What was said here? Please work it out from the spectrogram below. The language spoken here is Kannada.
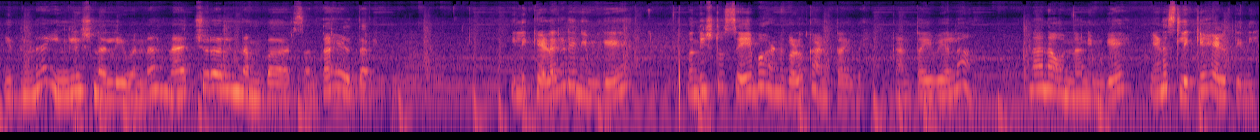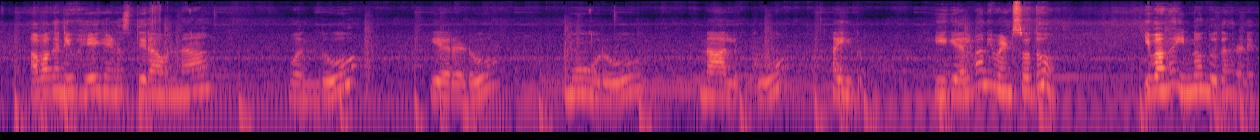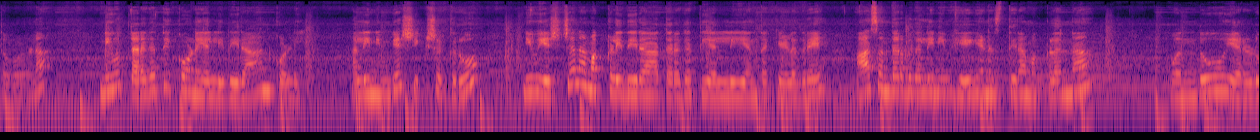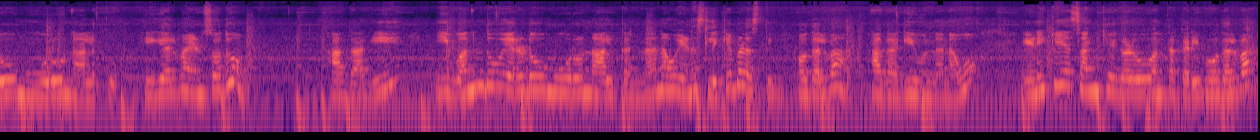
ಇದನ್ನು ಇಂಗ್ಲೀಷ್ನಲ್ಲಿ ಇವನ್ನ ನ್ಯಾಚುರಲ್ ನಂಬರ್ಸ್ ಅಂತ ಹೇಳ್ತಾರೆ. ಇಲ್ಲಿ ಕೆಳಗಡೆ ನಿಮಗೆ ಒಂದಿಷ್ಟು ಸೇಬು ಹಣ್ಣುಗಳು ಕಾಣ್ತಾ ಇವೆ. ಕಾಣ್ತಾ ಇವೆಯಲ್ಲ? ನಾನು ಅವನ್ನ ನಿಮಗೆ ಎಣಿಸ್ಲಿಕ್ಕೆ ಹೇಳ್ತೀನಿ. ಆವಾಗ ನೀವು ಹೇಗೆ ಎಣಿಸ್ತೀರಾ ಅವನ್ನ? ಒಂದು, ಎರಡು, ಮೂರು, ನಾಲ್ಕು, ಐದು. ಹೀಗೆ ಅಲ್ವಾ ನೀವು ಎಣಿಸೋದು? ಇವಾಗ ಇನ್ನೊಂದು ಉದಾಹರಣೆ ತಗೊಳ್ಳೋಣ. ನೀವು ತರಗತಿ ಕೋಣೆಯಲ್ಲಿದ್ದೀರಾ ಅಂದ್ಕೊಳ್ಳಿ ಅಲ್ಲಿ ನಿಮಗೆ ಶಿಕ್ಷಕರು, ನೀವು ಎಷ್ಟು ಜನ ಮಕ್ಕಳಿದ್ದೀರಾ ತರಗತಿಯಲ್ಲಿ? ಅಂತ ಕೇಳಿದ್ರೆ, ಆ ಸಂದರ್ಭದಲ್ಲಿ ನೀವು ಹೇಗೆ ಎಣಿಸ್ತೀರಾ ಮಕ್ಕಳನ್ನು? ಒಂದು, ಎರಡು, ಮೂರು, ನಾಲ್ಕು. ಹೀಗೆ ಅಲ್ವಾ ಎಣಿಸೋದು? ಹಾಗಾಗಿ ಈ ಒಂದು, ಎರಡು, ಮೂರು, ನಾಲ್ಕನ್ನು ನಾವು ಎಣಿಸ್ಲಿಕ್ಕೆ ಬಳಸ್ತೀವಿ. ಹೌದಲ್ವಾ? ಹಾಗಾಗಿ ಇವನ್ನ ನಾವು ಎಣಿಕೆಯ ಸಂಖ್ಯೆಗಳು ಅಂತ ಕರಿಬೋದಲ್ವಾ?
